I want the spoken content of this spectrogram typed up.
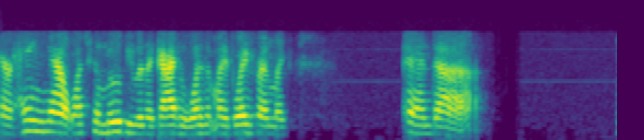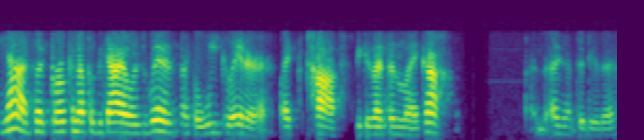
or hanging out watching a movie with a guy who wasn't my boyfriend, like, and uh yeah, it's like broken up with the guy I was with like a week later, like tops, because I've been like, ah, I I have to do this.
